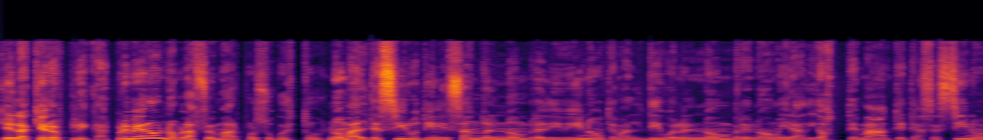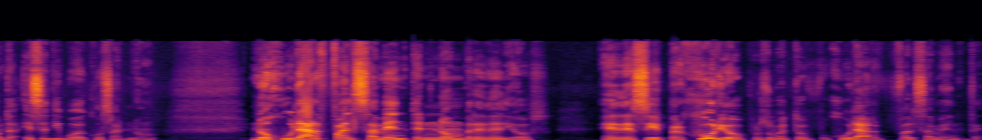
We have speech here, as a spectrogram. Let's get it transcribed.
Que las quiero explicar. Primero, no blasfemar, por supuesto, no maldecir utilizando el nombre divino, te maldigo en el nombre, no, mira, Dios te mate, te asesino, ese tipo de cosas no. No jurar falsamente en nombre de Dios, es decir, perjurio, por supuesto, jurar falsamente.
